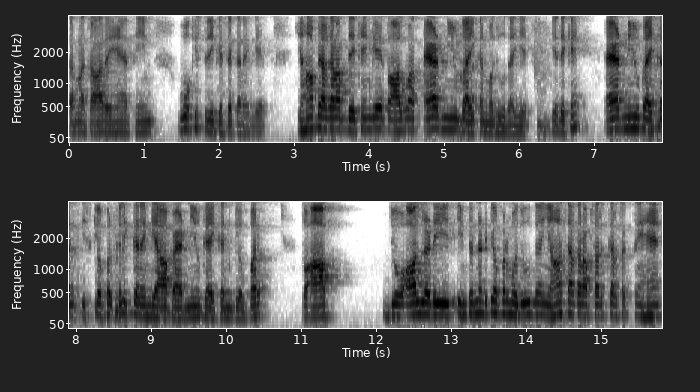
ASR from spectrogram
करना चाह रहे हैं थीम वो किस तरीके से करेंगे? यहाँ पे अगर आप देखेंगे तो आपके पास ऐड न्यू का आइकन मौजूद है ये। ये देखें ऐड न्यू का आइकन इसके ऊपर क्लिक करेंगे आप ऐड न्यू के आइकन के ऊपर तो आप जो ऑलरेडी इंटरनेट के ऊपर मौजूद हैं यहाँ से अगर आप सर्च कर सकते हैं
